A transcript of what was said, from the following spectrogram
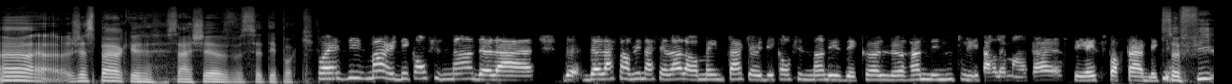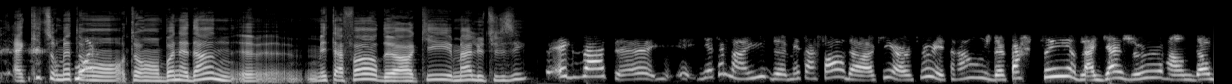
Euh, J'espère que ça achève cette époque. Ouais, vivement un déconfinement de la de, de l'Assemblée nationale en même temps qu'un déconfinement des écoles. Ramenez-nous tous les parlementaires, c'est insupportable. Sophie, à qui tu remets ton, ton bonnet d'âne, euh, métaphore de hockey mal utilisée? Exact. Euh, Il y a tellement eu de métaphores de hockey un peu étranges, de partir de la gageure entre Doug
